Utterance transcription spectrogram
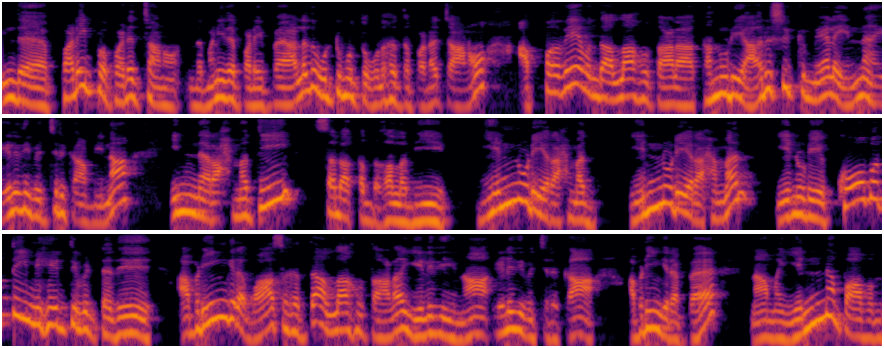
இந்த படைப்பை படைச்சானோ இந்த மனித படைப்பை அல்லது ஒட்டுமொத்த உலகத்தை படைச்சானோ அப்பவே வந்து அல்லாஹு தாலா தன்னுடைய அரிசுக்கு மேலே என்ன எழுதி வச்சிருக்கான் அப்படின்னா இன்ன ரஹ்மதி சபகத் ஹலபி என்னுடைய ரஹ்மத் என்னுடைய ரஹமத் என்னுடைய கோபத்தை மிகைத்து விட்டது அப்படிங்கிற வாசகத்தை அல்லாஹு தாலா எழுதினா எழுதி வச்சிருக்கான். அப்படிங்கிறப்ப நாம என்ன பாவம்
